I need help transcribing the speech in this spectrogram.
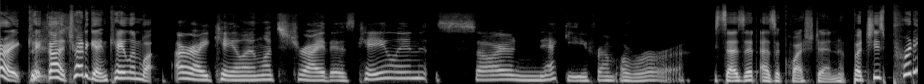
All right, Ka- go ahead. Try it again. Kaylin, what? All right, Kaylin, let's try this. Kaylin Sarnecki from Aurora. Says it as a question, but she's pretty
